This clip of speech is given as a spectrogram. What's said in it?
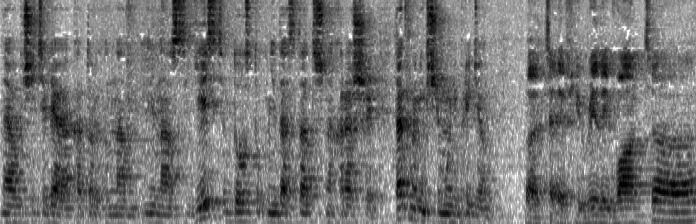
э, учителя, которых нам и нас есть, доступ недостаточно хороши. Так мы ни к чему не придем. But if you really want uh,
